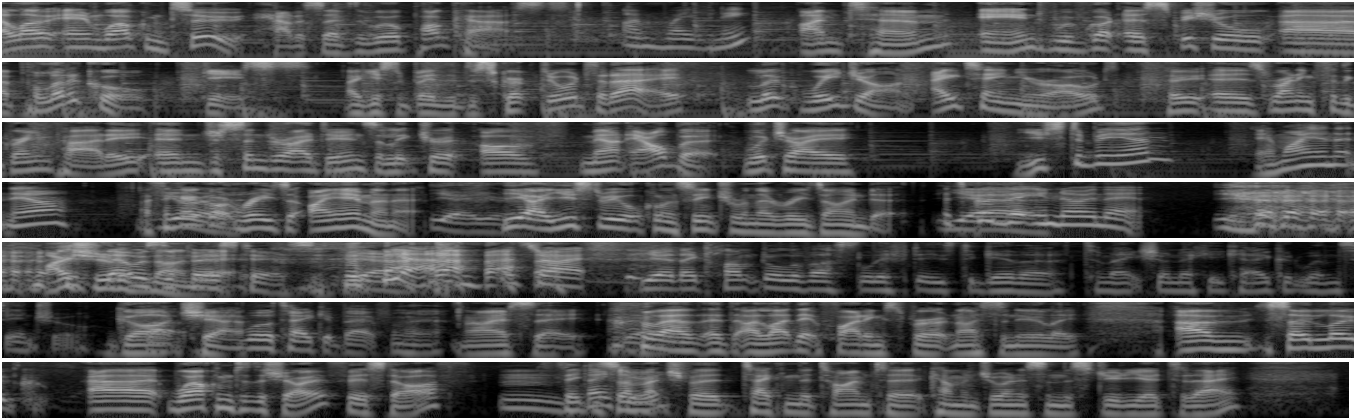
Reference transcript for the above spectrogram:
Hello and welcome to How to Save the World podcast. I'm Waveney. I'm Tim, and we've got a special uh, political guest. I guess would be the descriptor today. Luke Wijohn, 18 year old, who is running for the Green Party in Jacinda Ardern's electorate of Mount Albert, which I used to be in. Am I in it now? I think You're I got in it. I am in it. Yeah, you're in yeah. I used to be Auckland Central, and they resigned it. It's Yeah. good that you know that. I should have. that have was the first that. test. Yeah. Yeah, that's right. yeah, they clumped all of us lefties together to make sure Nikki Kaye could win Central. But Gotcha. we'll take it back from her. I see. well, I like that fighting spirit nice and early. Um, so, Luke, uh, welcome to the show, first off. thank, you Mm, so you. much for taking the time to come and join us in the studio today.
